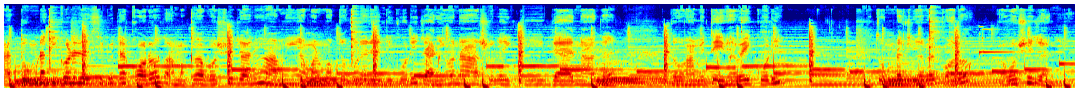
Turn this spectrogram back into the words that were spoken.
আর তোমরা কি করে রেসিপিটা করো, আমাকে অবশ্যই জানিও। আমি আমার মতো করে রেডি করি, জানিও না আসলে কি দেয়, না দেয়। তো আমি তো এইভাবেই করি। তোমরা কীভাবে করো, অবশ্যই জানিও।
